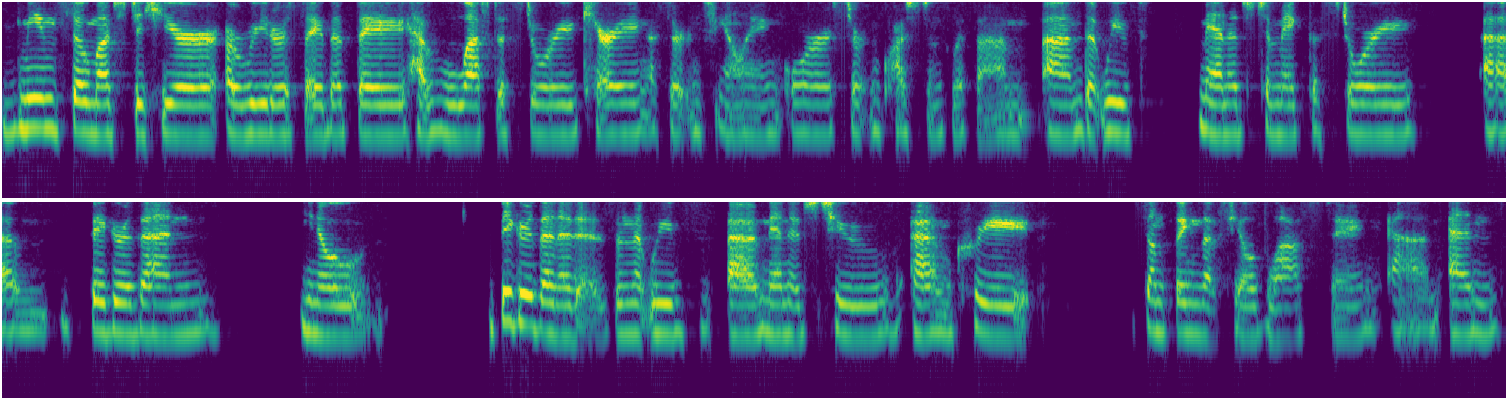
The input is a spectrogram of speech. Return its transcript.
means so much to hear a reader say that they have left a story carrying a certain feeling or certain questions with them, um, that we've managed to make the story um, bigger than, you know, bigger than it is, and that we've uh, managed to um, create something that feels lasting um, and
